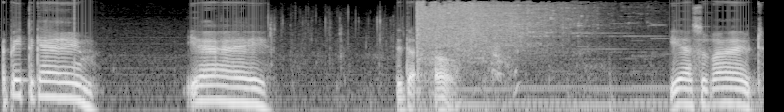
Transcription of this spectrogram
I beat the game! Yay! Did that? Oh. Yeah, I survived.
